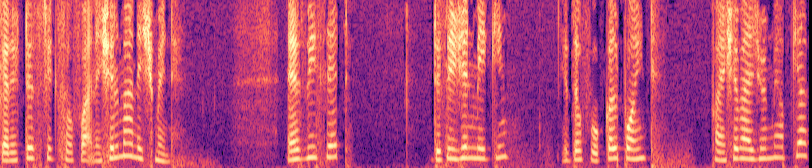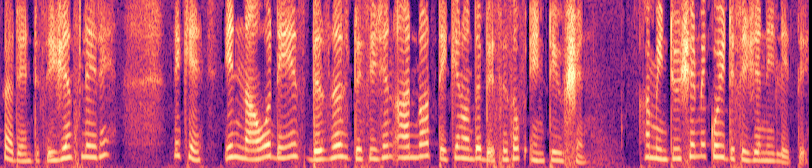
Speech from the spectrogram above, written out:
characteristics of financial management. As we said decision making is a focal point. Financial management में आप क्या कर रहे हैं? Decisions ले रहे हैं। देखिए in now days business decision are not taken on the basis of intuition हम इंट्यूशन में कोई डिसीज़न नहीं लेते।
